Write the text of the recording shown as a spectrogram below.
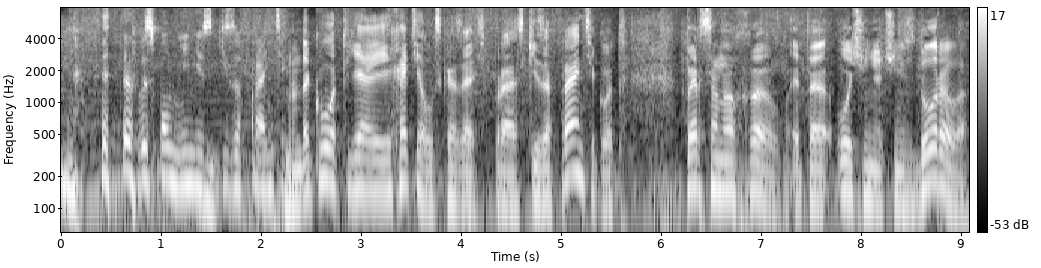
в исполнении Скизофрантик? Ну так вот, я и хотел сказать про скизофрантик. Вот Personal Hell это очень-очень здорово,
